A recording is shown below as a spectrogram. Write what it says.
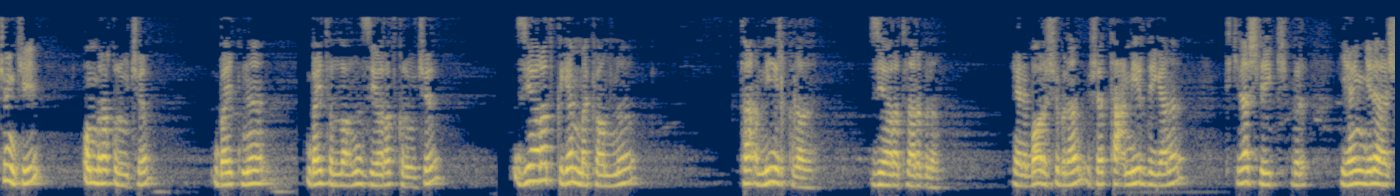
Chunki umra qiluvchi baytni baytullohni ziyorat qiluvchi ziyorat qilgan makonni ta'mir qiladi ziyoratlari bilan. ya'ni borishi bilan o'sha ta'mir degani tiklashlik bir yangilash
